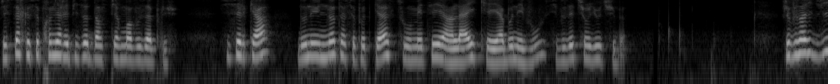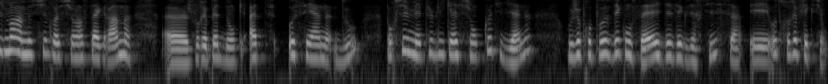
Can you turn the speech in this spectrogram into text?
J'espère que ce premier épisode d'Inspire-moi vous a plu. Si c'est le cas, donnez une note à ce podcast ou mettez un like et abonnez-vous si vous êtes sur YouTube. Je vous invite vivement à me suivre sur Instagram. Euh, je vous répète donc at Dou pour suivre mes publications quotidiennes où je propose des conseils, des exercices et autres réflexions.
